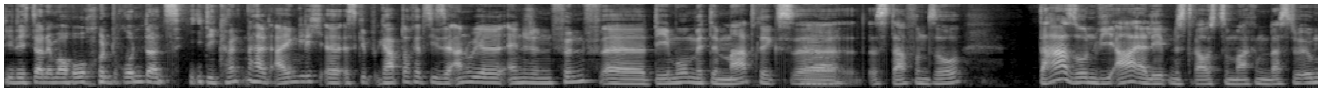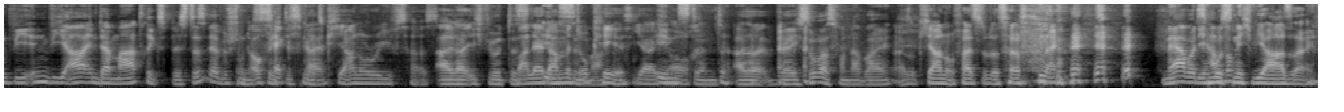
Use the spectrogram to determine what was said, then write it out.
die dich dann immer hoch und runter zieht. Die könnten halt eigentlich, äh, es gibt, gab doch jetzt diese Unreal Engine 5 äh, Demo mit dem Matrix äh, ja. Und so. Da so ein VR-Erlebnis draus zu machen, dass du irgendwie in VR in der Matrix bist, das wäre bestimmt und auch Sex richtig geil. mit Keanu Reeves hast. Alter, ich würde das Weil er damit okay machen. ist, ja, ich Instant. Auch. Also wäre ich sowas von dabei. Also Keanu, falls du das hörst. Nein. Naja, aber die das haben muss doch, nicht VR sein.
